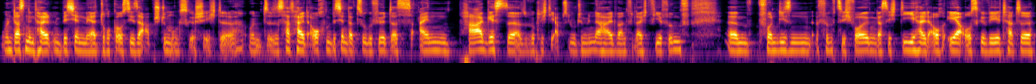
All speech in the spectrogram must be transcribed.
und das nimmt halt ein bisschen mehr Druck aus dieser Abstimmungsgeschichte. Und das hat halt auch ein bisschen dazu geführt, dass ein paar Gäste, also wirklich die absolute Minderheit, waren vielleicht vier, fünf ähm, von diesen 50 Folgen, dass ich die halt auch eher ausgewählt hatte,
